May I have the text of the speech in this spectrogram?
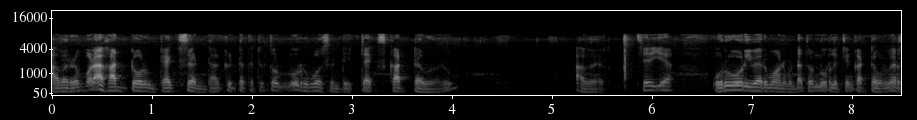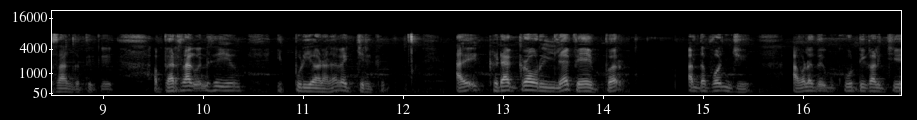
அவர் எவ்வளோ கட்டணும் டேக்ஸ் என்றால் கிட்டத்தட்ட தொண்ணூறு பர்சன்டேஜ் டேக்ஸ் கட்ட வேணும். அவர் சரியா? ஒரு கோடி வருமானம் என்றால் தொண்ணூறு லட்சம் கட்ட வேணும் அரசாங்கத்துக்கு. அப்போ அரசாங்கம் என்ன செய்யும்? இப்படியானதாக வச்சிருக்கு அது கிடக்கிற ஒரு இல பேப்பர் அந்த பொஞ்சு அவ்வளோது கூட்டி கழித்து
